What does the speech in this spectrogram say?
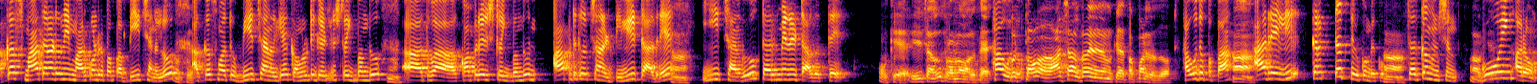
ಅಕಸ್ಮಾತ್ ಏನಾದ್ರು ನೀನ್ ಮಾಡ್ಕೊಂಡ್ರೆ ಪಾಪ ಬಿ ಚಾನಲ್ ಅಕಸ್ಮಾತ್ ಬಿ ಚಾನಲ್ಗೆ ಕಮ್ಯುನಿಟಿ ಗೈಡ್ಲೈನ್ ಸ್ಟ್ರೈಕ್ ಬಂದು ಅಥವಾ ಕಾಪಿರೈಟ್ ಸ್ಟ್ರೈಕ್ ಬಂದು ಆ ಪರ್ಟಿಕ್ಯುಲರ್ ಚಾನಲ್ ಡಿಲೀಟ್ ಆದ್ರೆ ಈ ಚಾನಲ್ಗೂ ಟರ್ಮಿನೇಟ್ ಆಗುತ್ತೆ. ಓಕೆ ಈ ಚಾನಲ್ ಪ್ರಾಬ್ಲಮ್ ಆಗುತ್ತೆ. ಹೌದು. But ಪ್ರಾಬ್ಲಮ್ ಆ ಚಾನಲ್ ತಾನೇ ತಪ್ಪು ಮಾಡಿರೋದು? ಹೌದು ಪಾಪ ಹಾ. ಆದ್ರೆ ಇಲ್ಲಿ ಕರೆಕ್ಟ್ ಆಗಿ ತಿಳ್ಕೊಬೇಕು. ಹಾ. Circumvention going around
